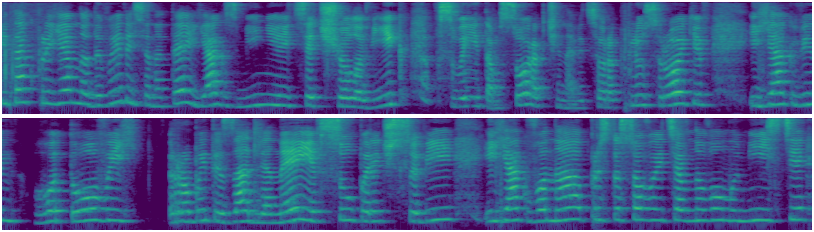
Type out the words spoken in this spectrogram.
І так приємно дивитися на те, як змінюється чоловік в свої там 40 чи навіть 40 плюс років, і як він готовий. Робити задля неї всупереч собі, і як вона пристосовується в новому місті,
